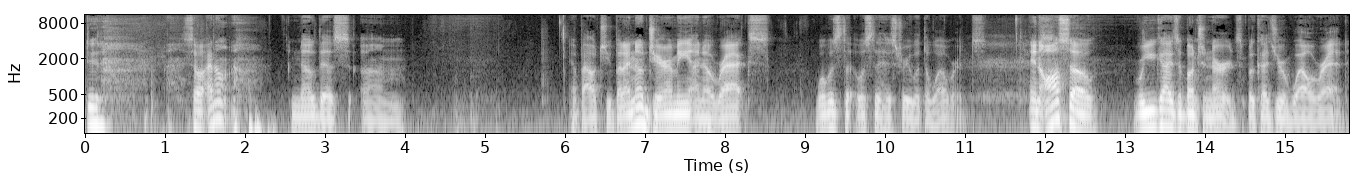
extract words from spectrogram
dude. So I don't know this. Um, about you, but I know Jeremy. I know Rex. What was the what's the history with the Wellreds? And also, were you guys a bunch of nerds because you're well read?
